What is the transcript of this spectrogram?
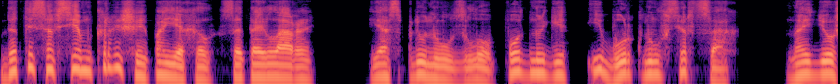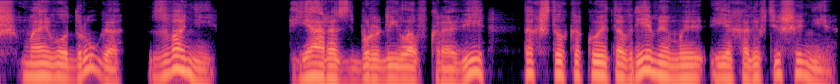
Да ты совсем крышей поехал с этой Ларой. Я сплюнул зло под ноги и буркнул в сердцах. Найдешь моего друга — звони. Ярость бурлила в крови, так что какое-то время мы ехали в тишине.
